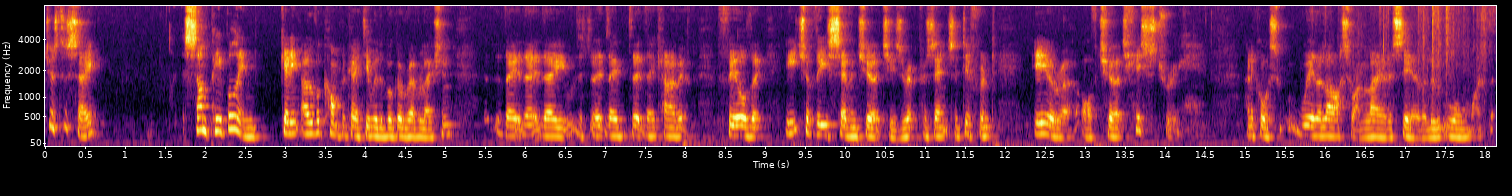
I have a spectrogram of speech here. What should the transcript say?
Just to say, some people in getting overcomplicated with the book of Revelation, they, they, they, they, they, they kind of feel that each of these seven churches represents a different era of church history. And of course, we're the last one, Laodicea, the lukewarm one. But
